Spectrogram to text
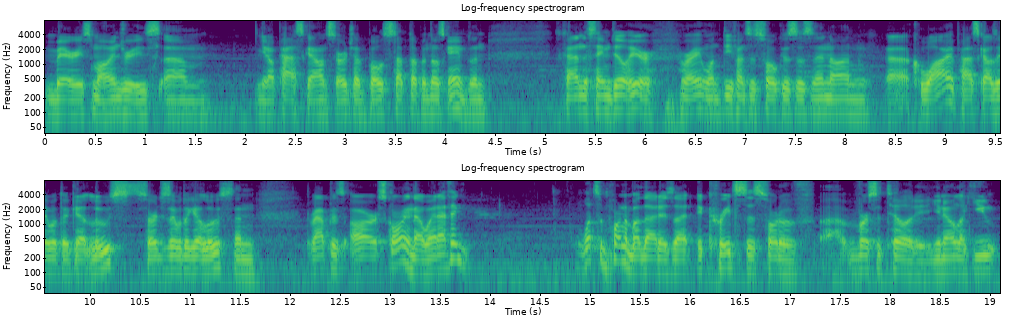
various small injuries, um, you know Pascal and Serge have both stepped up in those games and. It's kind of the same deal here, right? When defense's focus is in on uh, Kawhi, Pascal's able to get loose, Serge is able to get loose, and the Raptors are scoring that way. And I think what's important about that is that it creates this sort of uh, versatility. You know, like you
